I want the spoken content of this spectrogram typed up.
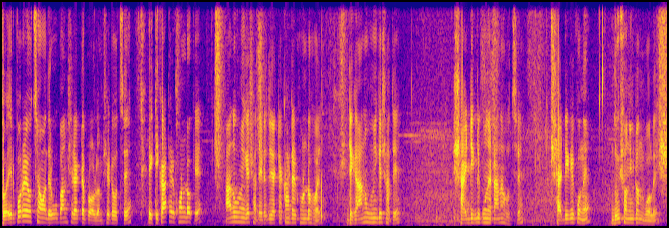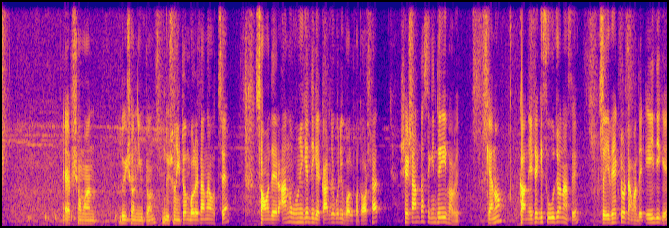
সো এরপরে হচ্ছে আমাদের উপাংশের একটা প্রবলেম সেটা হচ্ছে একটি কাঠের খণ্ডকে আনুভূমিকের সাথে, এটা যদি একটা কাঠের খণ্ড হয়, এটাকে আনুভূমিকের সাথে ষাট ডিগ্রি কোণে টানা হচ্ছে। ষাট ডিগ্রি কোণে দুইশো নিউটন বলে এফ সমান দুইশো নিউটন দুইশো নিউটন বলে টানা হচ্ছে। সো আমাদের আনুভূমিকের দিকে কার্যকরী বল কত? অর্থাৎ সে টানতেছে কিন্তু এইভাবে। কেন? কারণ এটা কিছু ওজন আছে। তো এই ভেক্টরটা আমাদের এই দিকে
